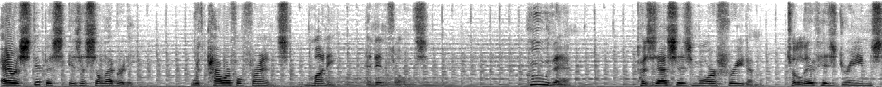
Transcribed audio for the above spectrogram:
Aristippus is a celebrity with powerful friends, money, and influence. Who then possesses more freedom to live his dreams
